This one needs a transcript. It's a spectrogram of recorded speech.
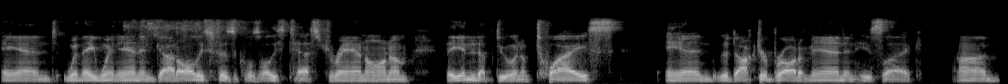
and when they went in and got all these physicals all these tests ran on them they ended up doing them twice. And the doctor brought him in and he's like um,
